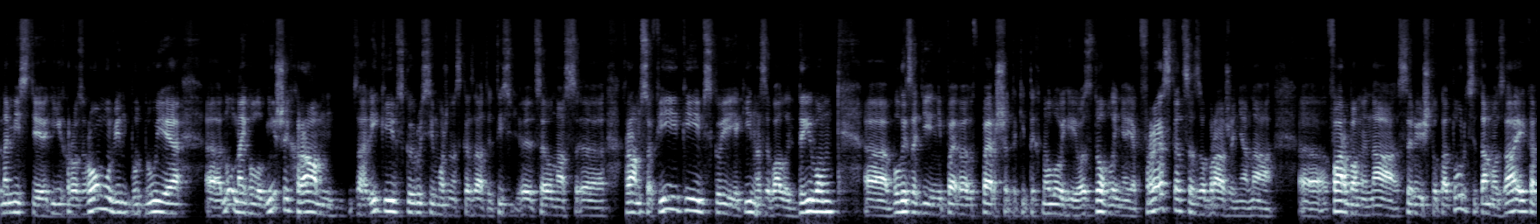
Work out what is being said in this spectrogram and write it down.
на місці їх розгрому він будує ну найголовніший храм взагалі Київської Русі, можна сказати. Е, це у нас. е, храм Софії Київської, який називали дивом. Е, Були задіяні вперше такі технології оздоблення, як фреска, це зображення на фарбами на сирій штукатурці та мозаїка,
